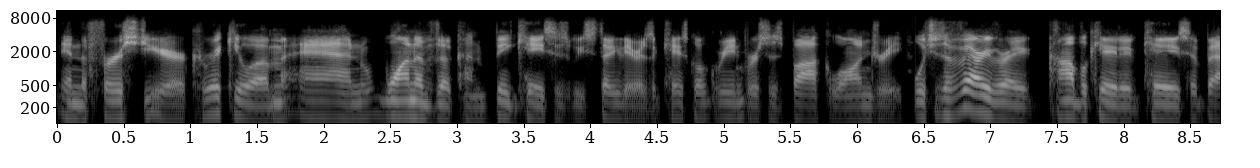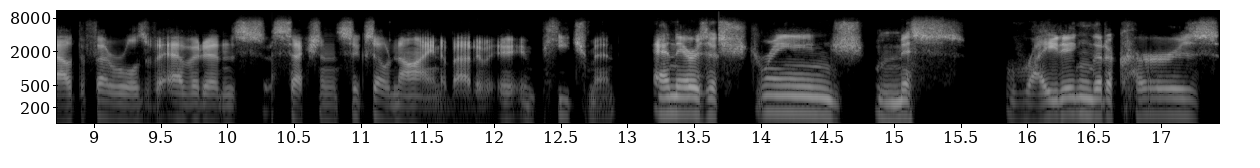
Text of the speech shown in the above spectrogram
in the first year curriculum. And one of the kind of big cases we study there is a case called Green versus Bock Laundry, which is a very, very complicated case about the federal rules of evidence, section 609 about eh, impeachment. And there's a strange mis writing that occurs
